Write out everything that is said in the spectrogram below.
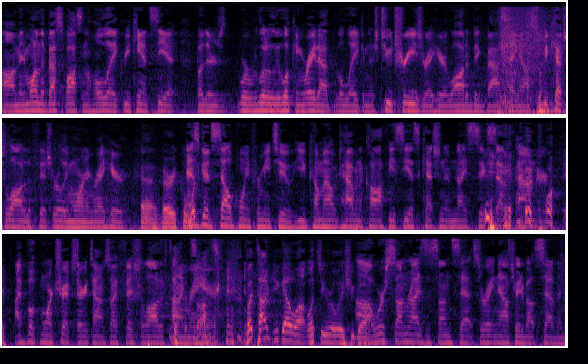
um, and one of the best spots in the whole lake. We can't see it, but there's we're literally looking right at the lake, and there's two trees right here. A lot of big bass hang out, so we catch a lot of the fish early morning right here. Yeah, very cool. And it's a good sell point for me too. You come out having a coffee, see us catching a nice six, seven pounder. I book more trips every time, so I fish a lot of the time That's right awesome. here. what time do you go out? What's the earliest you go Uh, we're sunrise to sunset, so right now it's right about seven.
